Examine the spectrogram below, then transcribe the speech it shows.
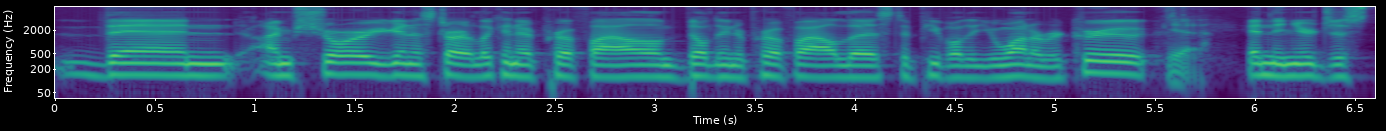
then I'm sure you're going to start looking at profile and building a profile list of people that you want to recruit. Yeah. And then you're just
